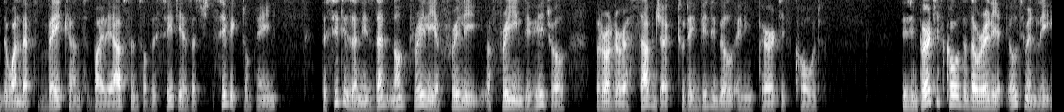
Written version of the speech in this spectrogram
the one left vacant by the absence of the city as a civic domain, the citizen is then not really a, freely, a free individual, but rather a subject to the invisible and imperative code. This imperative code that already ultimately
